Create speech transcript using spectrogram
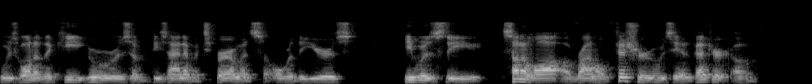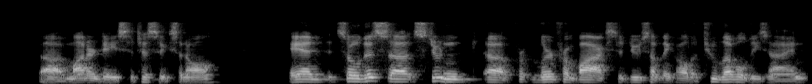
who's one of the key gurus of design of experiments over the years. He was the son-in-law of Ronald Fisher, who's the inventor of uh, modern day statistics and all. And so this uh, student uh, learned from Box to do something called a two-level design,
